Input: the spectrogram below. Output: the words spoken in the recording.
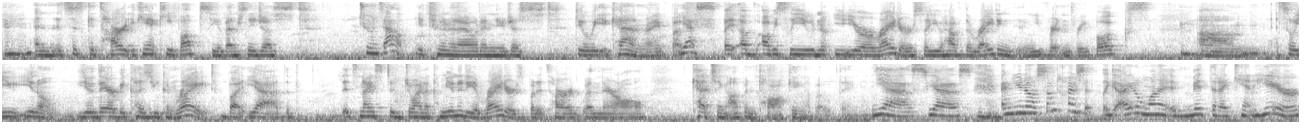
and it just gets hard. You can't keep up, so you eventually just tunes out. You tune it out, and you just do what you can, right? But Yes. but obviously you know, you're a writer, so you have the writing thing. You've written three books, um, so you you know you're there because you can write. But yeah, the, it's nice to join a community of writers, but it's hard when they're all catching up and talking about things. Yes, yes. And you know, sometimes like I don't want to admit that I can't hear,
